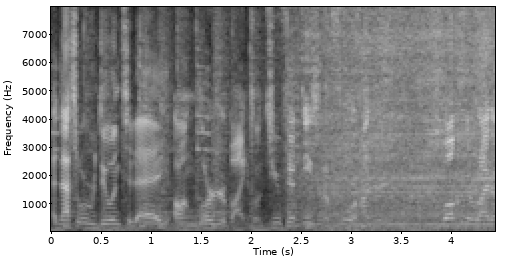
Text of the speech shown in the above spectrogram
And that's what we're doing today on learner bikes, on 250s and a 400. Welcome to Rider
